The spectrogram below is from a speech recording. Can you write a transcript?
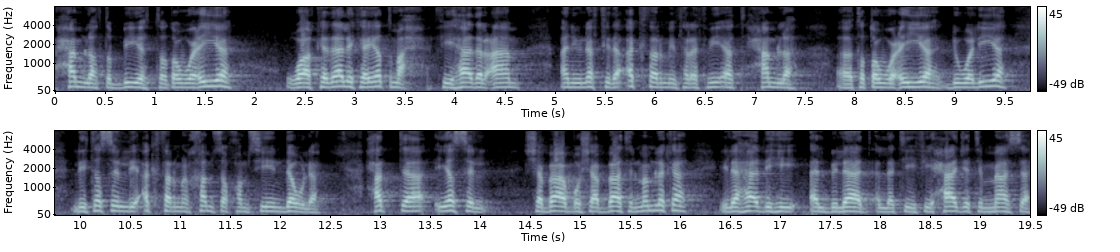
حملة طبية تطوعية وكذلك يطمح في هذا العام أن ينفذ أكثر من 300 حملة تطوعية دولية لتصل لأكثر من 55 دولة حتى يصل شباب وشابات المملكة إلى هذه البلاد التي في حاجة ماسة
